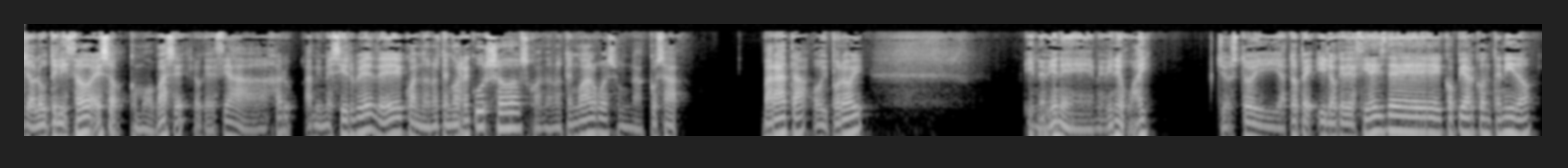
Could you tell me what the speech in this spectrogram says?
yo lo utilizo eso como base, lo que decía Haru. A mí me sirve de cuando no tengo recursos, cuando no tengo algo, es una cosa barata hoy por hoy y me viene, me viene guay. Yo estoy a tope. Y lo que decíais de copiar contenido,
